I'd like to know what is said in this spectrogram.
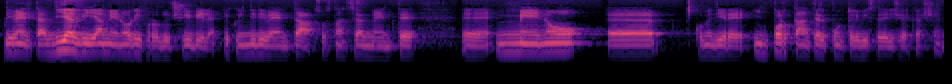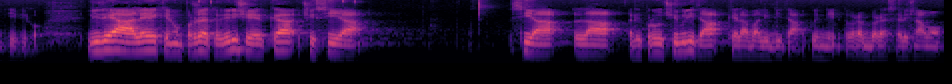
diventa via via meno riproducibile e quindi diventa sostanzialmente eh, meno eh, come dire, importante dal punto di vista di ricerca scientifico. L'ideale è che in un progetto di ricerca ci sia sia la riproducibilità che la validità, quindi dovrebbero essere diciamo,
